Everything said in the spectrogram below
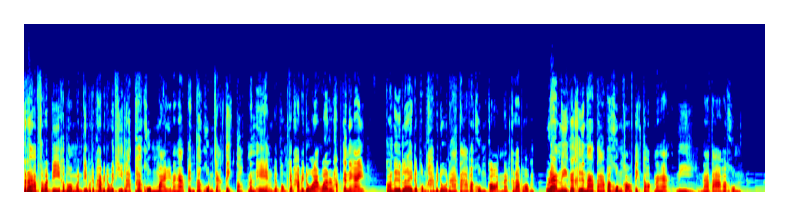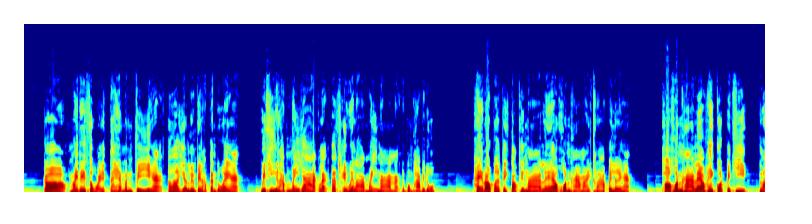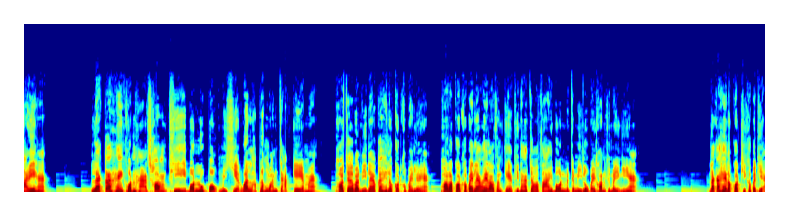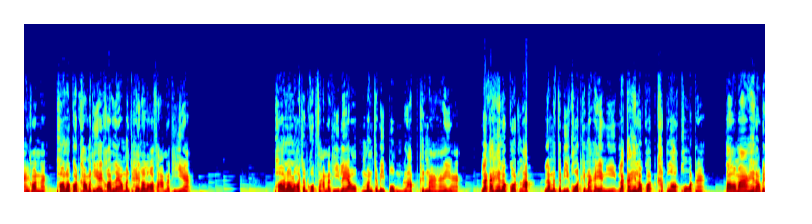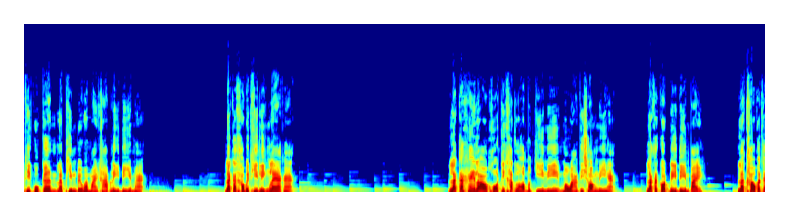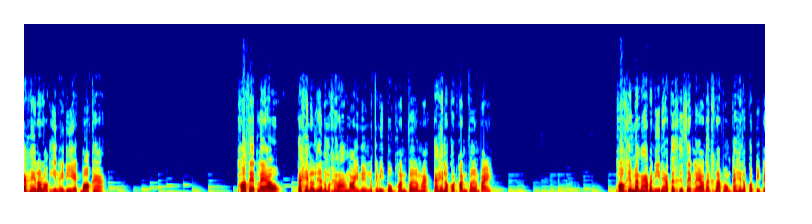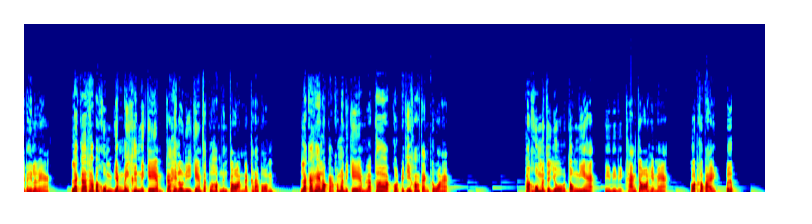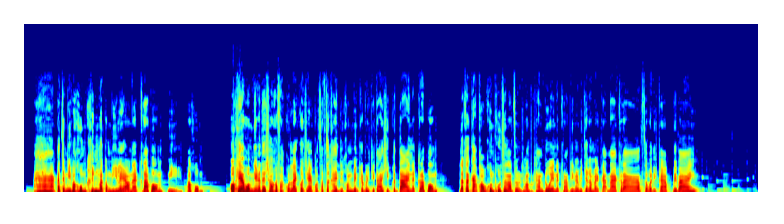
กราบสวัสดีครับผมวันนี้ผมจะพาไปดูวิธีรับผ้าคลุมใหม่นะฮะเป็นผ้าคลุมจาก t ิ k t o k นั่นเองเดี๋ยวผมจะพาไปดูฮะว่ารับกันยังไง ก่อนอื่นเลยเดี๋ยวผมพาไปดูหน้าตาผ้าคลุมก่อนนะครับผม และนี่ก็คือหน้าตาผ้าคลุมของ t ิ k t o k นะฮะนี่หน้าตาผ้าคลุม ก็ไม่ได้สวยแต่มันฟรีฮะก็อย่าลืมไปรับกันด้วยฮะวิธีรับไม่ยากและก็ใช้เวลาไม่นานนะเดี๋ยวผมพาไปดู ให้เราเปิด t ิ k t o k ขึ้นมาแล้วค้นหา Minecraft ไปเลยฮะพอค้นหาแล้วให้กดไปที่ ไลค์ฮะ และก็ให้ค้นหาช่องที่บนรูปปกมีเขียนว่ารับรางวัลจากเกมฮะ พอเจอแบบนี้แล้วก็ให้เรากดเข้าไปเลยฮะ พอเรากดเข้าไปแล้วให้เราสังเกตที่หน้าจอซ้ายบนมันจะมีรูปไอคอนขึ้นมาอย่างนี้ฮะ แล้วก็ให้เรากดคลิกเข้าไปที่ไอคอนนะ พอเรากดเข้ามาที่ไอคอนแล้วมันจะให้เรารอ 3 นาทีฮะ พอเรารอจนครบ 3 นาทีแล้ว มันจะมีปุ่มรับขึ้นมาให้ฮะ แล้วก็ให้เรากดรับ แล้วมันจะมีโค้ดขึ้นมาให้อย่างนี้ แล้วก็ให้เรากดคัดลอกโค้ดฮะ ต่อมาให้เราไปที่ Google แล้วพิมพ์ไปว่า Minecraft Redeem ฮะ แล้วก็เข้าไปที่ลิงก์แรกฮะ แล้วก็ให้เราเอาโค้ดที่คัดลอกเมื่อกี้นี้มาวางที่ช่องนี้ฮะ แล้วก็กด Redeem ไป แล้วเขาก็จะให้เราล็อกอิน ID Xbox ฮะ พอเสร็จแล้วก็ให้เราเลื่อนลงมาข้างล่างหน่อยหนึ่งมันจะมีปุ่มคอนเฟิร์มฮะ ก็ให้เรากดคอนเฟิร์มไป พอขึ้นมาหน้าแบบนี้แล้วก็คือเสร็จแล้วนะครับ ผมก็ให้เรากดปิดไปได้เลยฮะแล้วก็ถ้าพระคุมยังไม่ขึ้นในเกม ก็ให้เรารีเกมสักรอบหนึ่งก่อนนะครับผม แล้วก็ให้เรากลับเข้ามาในเกม แล้วก็กดไปที่ห้องแต่งตัวฮะพระคุมมันจะอยู่ตรงนี้ฮะนี่นี่นี่ข้างจอเห็นไหมฮะกดเข้าไปปุ๊บอ่าก็จะมีพระคุมขึ้นมาตรงนี้แล้วนะครับผมนี่พระคุมโอเคผมยังไงถ้าชอบก็ฝากกดไลค์กดแชร์กด subscribe หรือคอมเมนต์กันไว้ที่ใต้คลิปก็ได้นะครับผม แล้วก็กลับขอบคุณผู้สนับสนุนช่องทุกท่านด้วยนะครับยังไงไว้เจอกันใหม่โอกาสหน้าครับ สวัสดีครับ บ๊ายบาย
